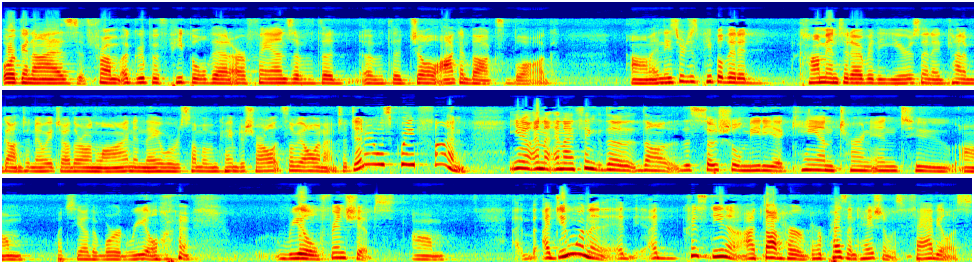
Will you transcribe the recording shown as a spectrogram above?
organized from a group of people that are fans of the of the Joel Achenbach's blog. Um, and these were just people that had commented over the years and had kind of gotten to know each other online. And they were some of them came to Charlotte, so we all went out to dinner. It was great fun, you know. And and I think the the the social media can turn into um, what's the other word? Real real friendships. Um, I, do want to, Christina, I thought her, her presentation was fabulous,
